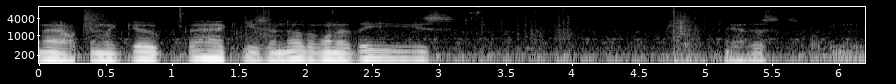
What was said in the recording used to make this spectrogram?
Now, can we go back, use another one of these? Yeah, this is what we need.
